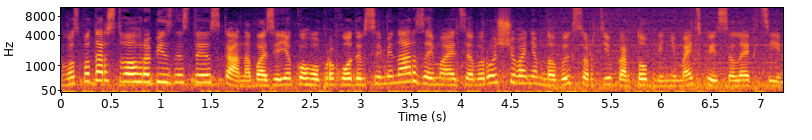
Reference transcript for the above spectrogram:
Господарство Агробізнес ТСК, на базі якого проходив семінар, займається вирощуванням нових сортів картоплі німецької селекції.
